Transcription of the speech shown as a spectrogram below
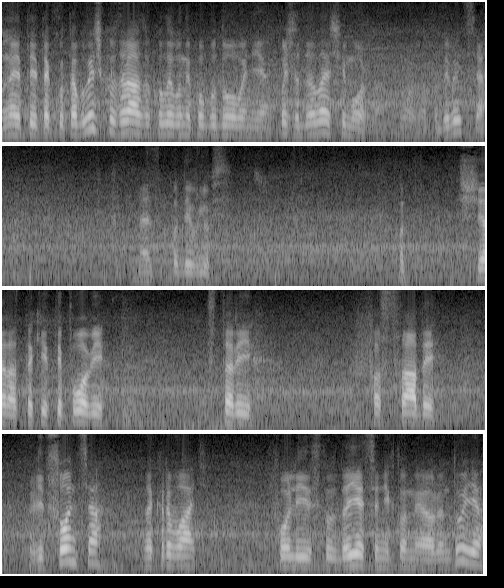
знайти таку табличку зразу, коли вони побудовані, хоч далечі можна. Можна подивитися. Навіть подивлюсь. От ще раз такі типові старі фасади від сонця закривати. Фолії тут здається, ніхто не орендує.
